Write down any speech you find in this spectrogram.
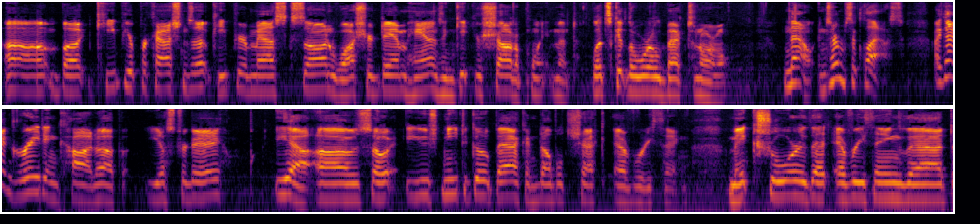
Uh, but keep your precautions up, keep your masks on, wash your damn hands, and get your shot appointment. Let's get the world back to normal. Now, in terms of class, I got grading caught up yesterday. Yeah, uh, so you need to go back and double check everything. Make sure that everything that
